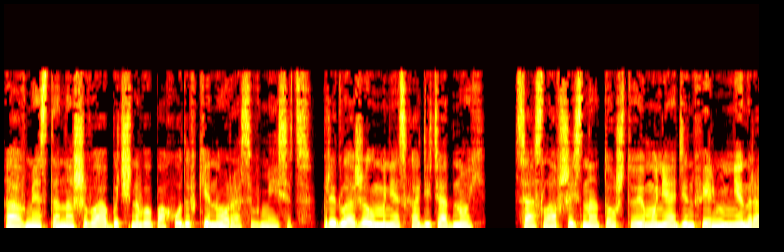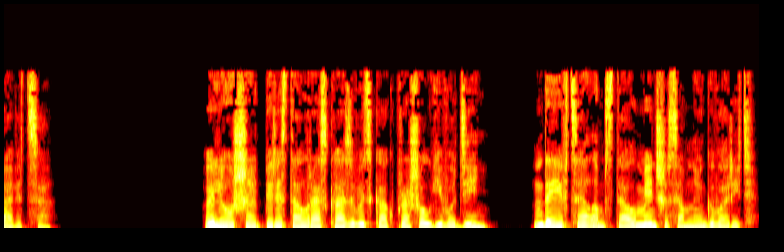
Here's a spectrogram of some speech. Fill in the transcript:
а вместо нашего обычного похода в кино раз в месяц предложил мне сходить одной, сославшись на то, что ему ни один фильм не нравится. Лёша перестал рассказывать, как прошел его день, да и в целом стал меньше со мной говорить.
